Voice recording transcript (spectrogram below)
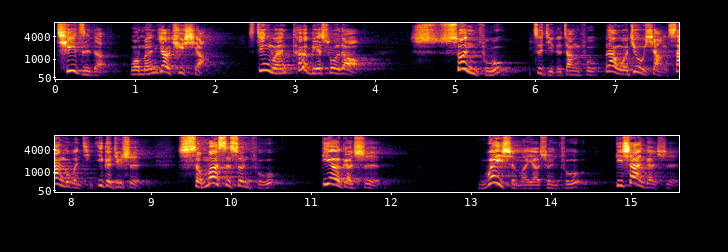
妻子的， 我们要去想，经文特别说到顺服自己的丈夫，那我就想三个问题：一个就是什么是顺服，第二个是为什么要顺服，第三个是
